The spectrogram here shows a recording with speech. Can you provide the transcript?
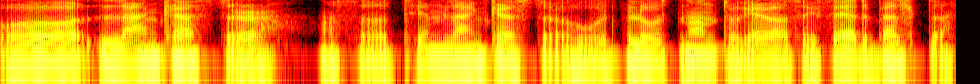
og Lancaster, altså Tim Lancaster, hovedpiloten, han tok også av seg setebeltet.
